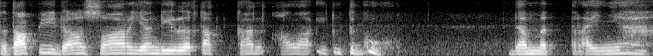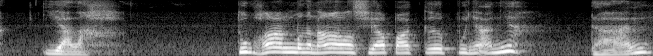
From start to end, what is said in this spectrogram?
tetapi dasar yang diletakkan Allah itu teguh dan meterainya ialah Tuhan mengenal siapa kepunyaannya dan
